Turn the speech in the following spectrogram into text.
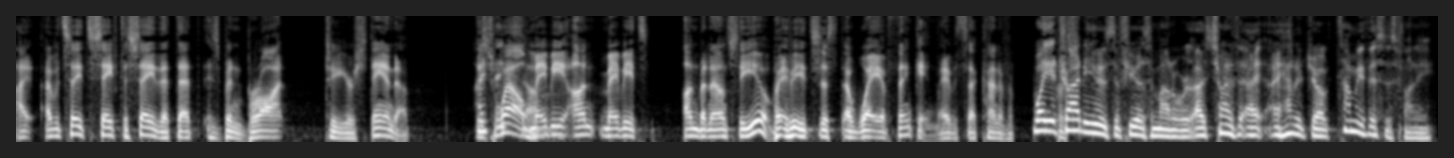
I, I would say it's safe to say that that has been brought to your stand up as well. so. Maybe un, maybe it's unbeknownst to you. Maybe it's just a way of thinking. Maybe it's that kind of a Well, you try to use the fewest amount of words. I was trying to. Th- I, I had a joke. Tell me if this is funny.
